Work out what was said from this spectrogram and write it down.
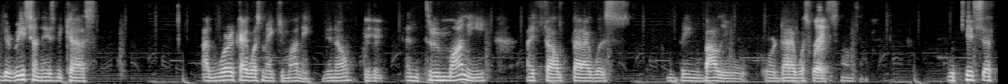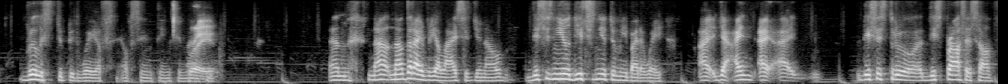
The reason is because at work I was making money, you know, Mhm. and through money, I felt that I was being valuable or that I was worth Right. something, which is a really stupid way of, of seeing things in my Right. opinion. And now, now that I realize it, you know, this is new. This is new to me, by the way. I yeah, I I, I this is through uh, this process of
